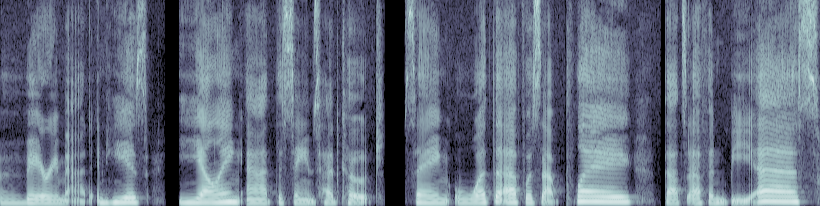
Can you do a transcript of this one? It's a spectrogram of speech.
very mad and he is yelling at the Saints head coach, saying, What the F was that play? That's F and BS,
